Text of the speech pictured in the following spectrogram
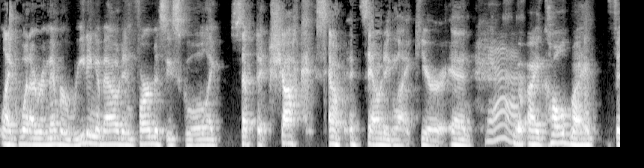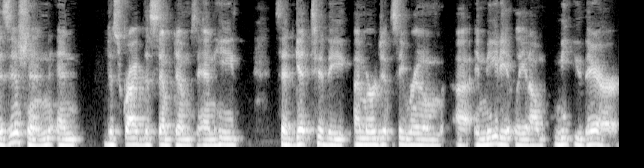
like what I remember reading about in pharmacy school, like septic shock sound, sounding like here. And yeah. I called my physician and described the symptoms, and he said, "Get to the emergency room uh, immediately, and I'll meet you there."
